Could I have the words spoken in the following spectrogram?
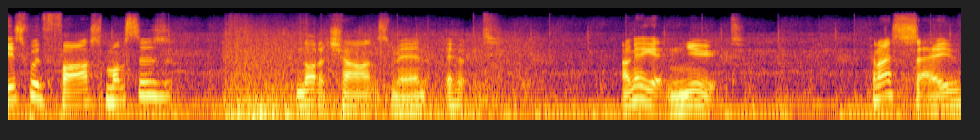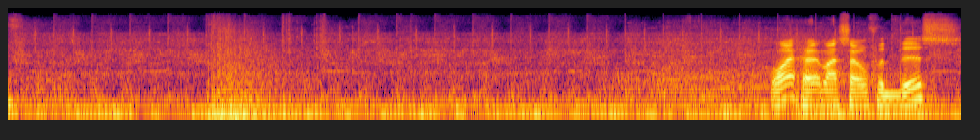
This with fast monsters, not a chance, man. I'm gonna get nuked. Can I save? Will I hurt myself with this?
